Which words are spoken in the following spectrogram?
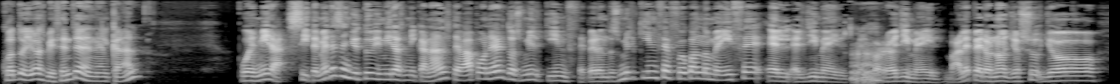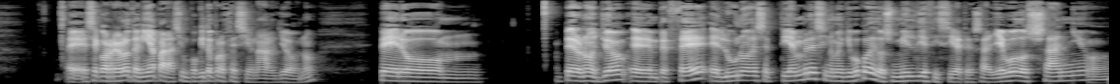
¿Cuánto llevas, Vicente, en el canal? Pues mira, si te metes en YouTube y miras mi canal, te va a poner 2015, pero en 2015 fue cuando me hice el, Gmail, el correo Gmail, ¿vale? Pero no, yo, yo eh, ese correo lo tenía para así un poquito profesional yo, ¿no? Pero... Mm, pero no, yo eh, empecé el 1 de septiembre, si no me equivoco, de 2017. O sea, llevo dos años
